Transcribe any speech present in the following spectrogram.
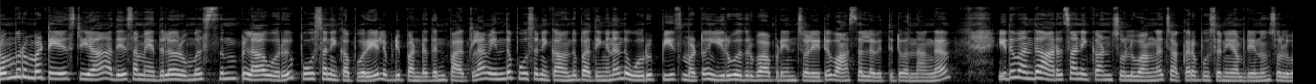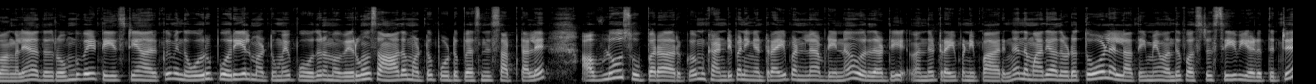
ரொம்ப ரொம்ப டேஸ்டியாக அதே சமயத்தில் ரொம்ப சிம்பிளாக ஒரு பூசணிக்காய் பொரியல் எப்படி பண்ணுறதுன்னு பார்க்கலாம். இந்த பூசணிக்காய் வந்து பார்த்திங்கன்னா இந்த ஒரு பீஸ் மட்டும் இருபது ரூபா அப்படின்னு சொல்லிட்டு வாசலில் விற்றுட்டு வந்தாங்க. இது வந்து அரசாணிக்கான்னு சொல்லுவாங்க சக்கரை பூசணி அப்படின்னு இல்லையா? அது ரொம்பவே டேஸ்டியாக இருக்கும். இந்த ஒரு பொரியல் மட்டுமே போதும். நம்ம வெறும் சாதம் மட்டும் போட்டு பிசைஞ்சு சாப்பிட்டாலே அவ்வளோ சூப்பராக இருக்கும். கண்டிப்பாக நீங்கள் ட்ரை பண்ணல அப்படின்னா ஒரு தாட்டி வந்து ட்ரை பண்ணி பாருங்கள் இந்த மாதிரி அதோட தோல் எல்லாத்தையுமே வந்து ஃபஸ்ட்டு சீவி எடுத்துகிட்டு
